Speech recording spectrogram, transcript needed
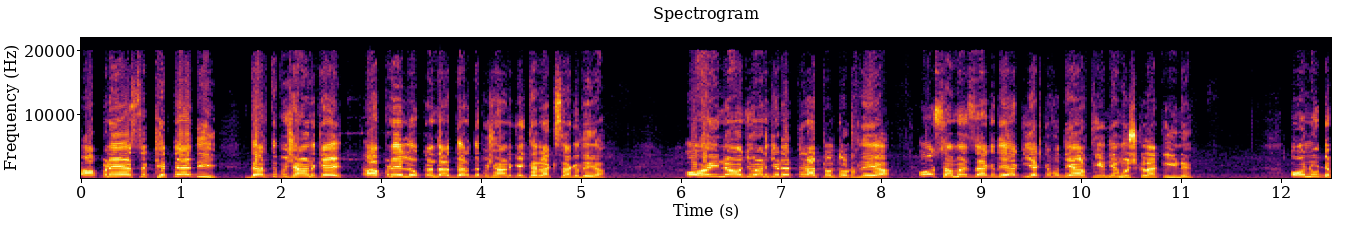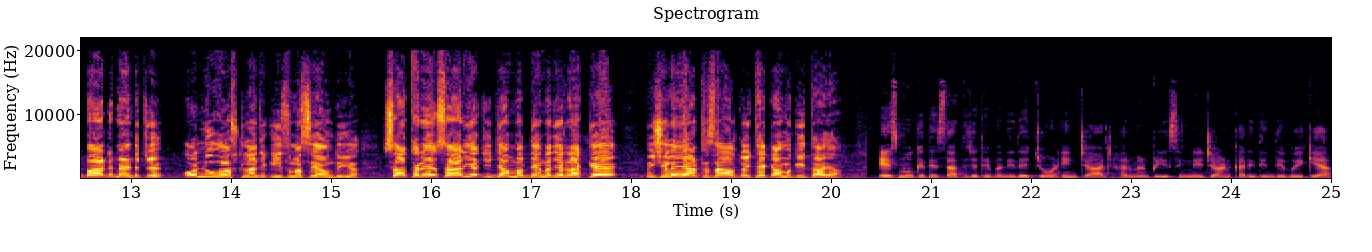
ਆਪਣੇ ਇਸ ਖਿੱਤੇ ਦੀ ਦਰਦ ਪਛਾਣ ਕੇ, ਆਪਣੇ ਲੋਕਾਂ ਦਾ ਦਰਦ ਪਛਾਣ ਕੇ ਇੱਥੇ ਰੱਖ ਸਕਦੇ ਆ। ਉਹੀ ਨੌਜਵਾਨ ਜਿਹੜੇ ਧਰਾਤਲ ਤੋਂ ਉੱਠਦੇ ਆ, ਉਹ ਸਮਝ ਸਕਦੇ ਆ ਕਿ ਇੱਕ ਵਿਦਿਆਰਥੀਆਂ ਦੀਆਂ ਮੁਸ਼ਕਲਾਂ ਕੀ ਨੇ। ਉਹਨੂੰ ਡਿਪਾਰਟਮੈਂਟ 'ਚ, ਉਹਨੂੰ ਹੋਸਟਲਾਂ 'ਚ ਕੀ ਸਮੱਸਿਆ ਆਉਂਦੀ ਆ? ਸਾਥ ਨੇ ਸਾਰੀਆਂ ਚੀਜ਼ਾਂ ਮੱਦੇਨਜ਼ਰ ਰੱਖ ਕੇ ਪਿਛਲੇ 8 ਸਾਲ ਤੋਂ ਇੱਥੇ ਕੰਮ ਕੀਤਾ ਆ। ਇਸ ਮੌਕੇ ਤੇ ਸੱਤ ਜਥੇਬੰਦੀ ਦੇ ਚੋਣ ਇੰਚਾਰਜ ਹਰਮਨਪ੍ਰੀਤ ਸਿੰਘ ਨੇ ਜਾਣਕਾਰੀ ਦਿੰਦੇ ਹੋਏ ਕਿਹਾ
